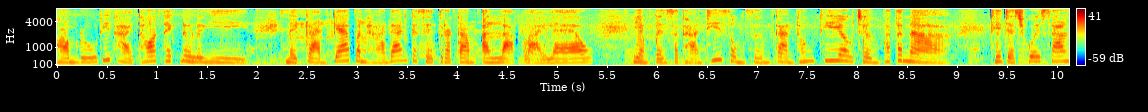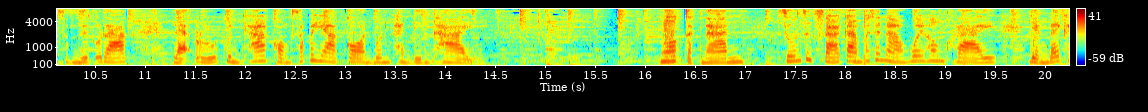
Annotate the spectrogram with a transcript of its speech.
ความรู้ที่ถ่ายทอดเทคโนโลยี ในการแก้ปัญหาด้านเกษตรกรรมอันหลากหลายแล้ว ยังเป็นสถานที่ส่งเสริมการท่องเที่ยวเชิงพัฒนา ที่จะช่วยสร้างสำนึกรัก และรู้คุณค่าของทรัพยากรบนแผ่นดินไทย นอกจากนั้น ศูนย์ศึกษาการพัฒนาห้วยห้องไคร้ยังได้ข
